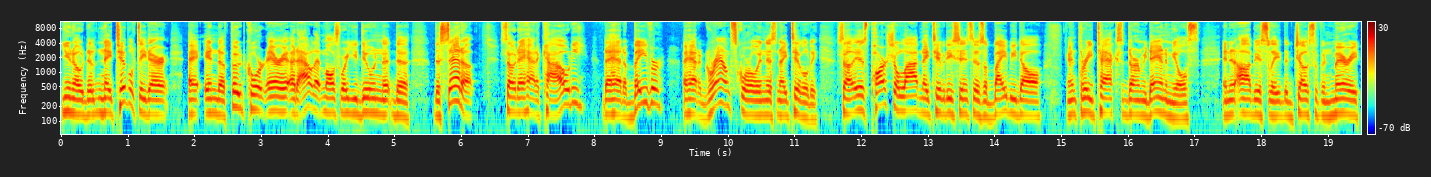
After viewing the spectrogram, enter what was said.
you know, the nativity there in the food court area at the outlet malls where you're doing the, the, the setup. So they had a coyote, they had a beaver, they had a ground squirrel in this nativity. So it's partial live nativity since it's a baby doll and three taxidermied animals. And then obviously the Joseph and Mary,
